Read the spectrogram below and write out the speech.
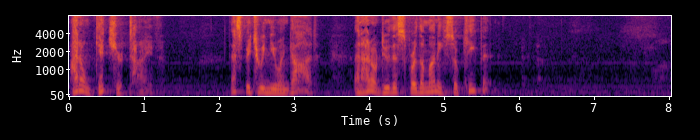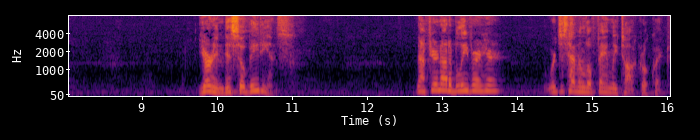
I don't get your tithe. That's between you and God. And I don't do this for the money, so keep it. You're in disobedience. Now, if you're not a believer in here, we're just having a little family talk, real quick.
